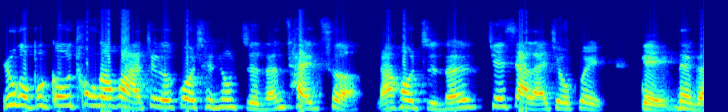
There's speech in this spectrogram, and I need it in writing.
如果不沟通的话，这个过程中只能猜测，然后只能接下来就会给那个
